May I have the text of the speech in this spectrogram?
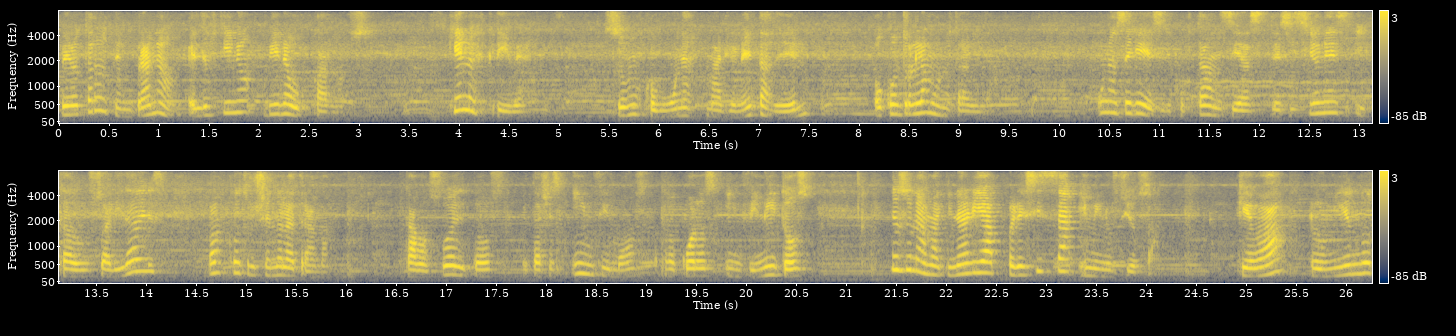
pero tarde o temprano el destino viene a buscarnos. ¿Quién lo escribe? ¿Somos como unas marionetas de él o controlamos nuestra vida? Una serie de circunstancias, decisiones y causalidades van construyendo la trama. Cabos sueltos, detalles ínfimos, recuerdos infinitos. Es una maquinaria precisa y minuciosa que va reuniendo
